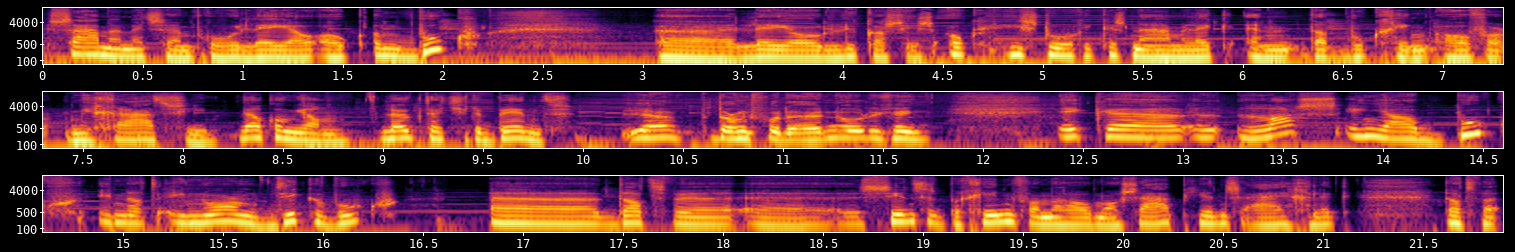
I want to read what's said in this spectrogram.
samen met zijn broer Leo ook een boek. Uh, Leo Lucas is ook historicus namelijk. En dat boek ging over migratie. Welkom Jan, leuk dat je er bent. Ja, bedankt voor de uitnodiging. Ik uh, las in jouw boek, in dat enorm dikke boek... Uh, dat we sinds het begin van de Homo sapiens eigenlijk... dat we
